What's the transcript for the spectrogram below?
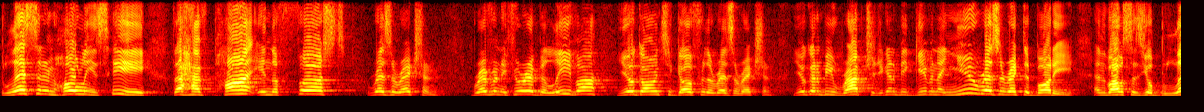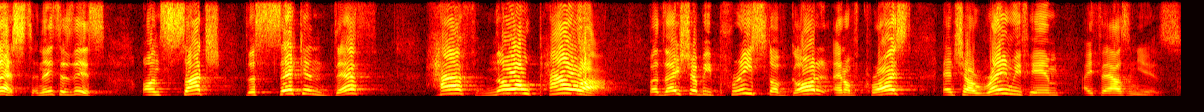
blessed and holy is he that have part in the first resurrection. Brethren, if you're a believer, you're going to go through the resurrection. You're going to be raptured. You're going to be given a new resurrected body. And the Bible says you're blessed. And then it says this On such the second death hath no power but they shall be priests of God and of Christ and shall reign with him a thousand years.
